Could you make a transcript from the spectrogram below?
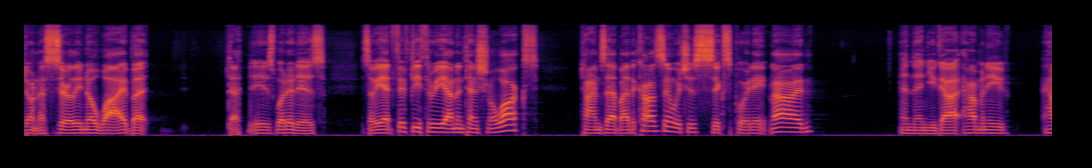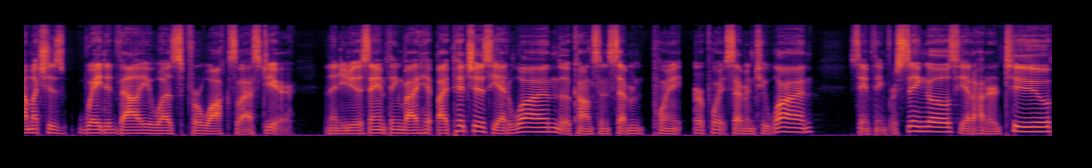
Don't necessarily know why, but that is what it is. So he had 53 unintentional walks. Times that by the constant, which is 6.89, and then you got how many, how much his weighted value was for walks last year. And then you do the same thing by hit by pitches. He had one, the constant seven point or point seven two one. Same thing for singles. He had 102,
